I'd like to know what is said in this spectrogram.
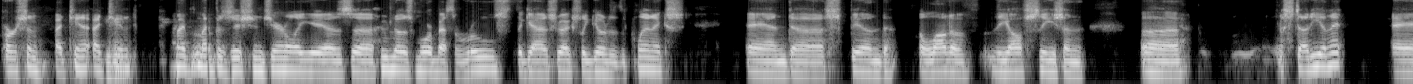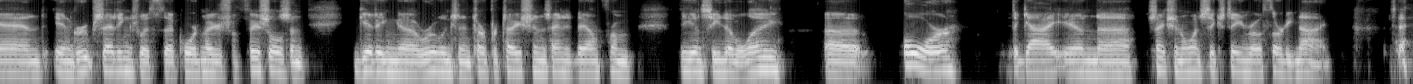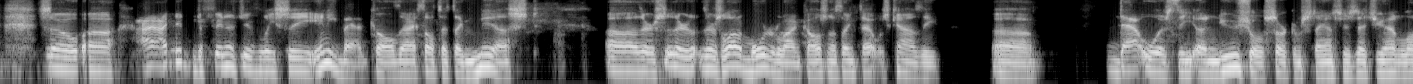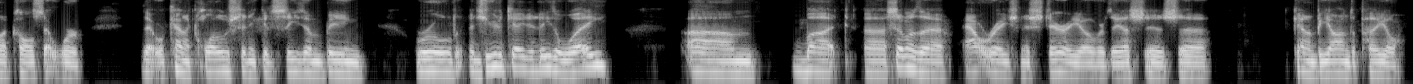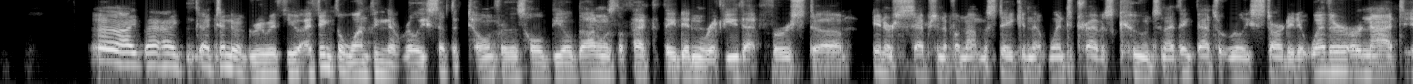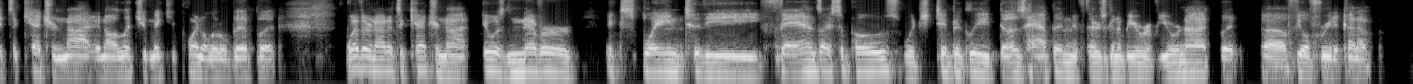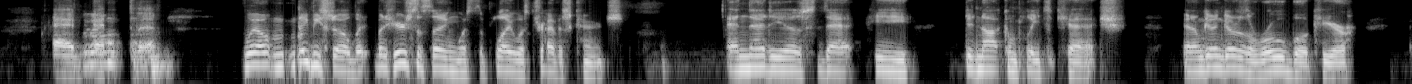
person. I tend I tend mm-hmm. my my position generally is uh, who knows more about the rules, the guys who actually go to the clinics and uh, spend a lot of the off season studying it and in group settings with the coordinators, officials, and getting rulings and interpretations handed down from the NCAA, uh, or the guy in uh, section 116, row 39. so uh, I, I, didn't definitively see any bad call that I thought that they missed. Uh, there's there, there's a lot of borderline calls, and I think that was kind of the uh, that was the unusual circumstances that you had a lot of calls that were that were kind of close, and you could see them being ruled adjudicated either way. Um, but uh, some of the outrage and hysteria over this is uh, kind of beyond the pale. Uh, I, I, I tend to agree with you. I think the one thing that really set the tone for this whole deal, Don, was the fact that they didn't review that first uh, interception, if I'm not mistaken, that went to Travis Koontz, and I think that's what really started it. Whether or not it's a catch or not, and I'll let you make your point a little bit, but whether or not it's a catch or not, it was never explained to the fans, I suppose, which typically does happen if there's going to be a review or not. But uh, feel free to kind of add, well, add to that. Well, maybe so, but but here's the thing with the play with Travis Koontz, and that is that he did not complete the catch. And I'm going to go to the rule book here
